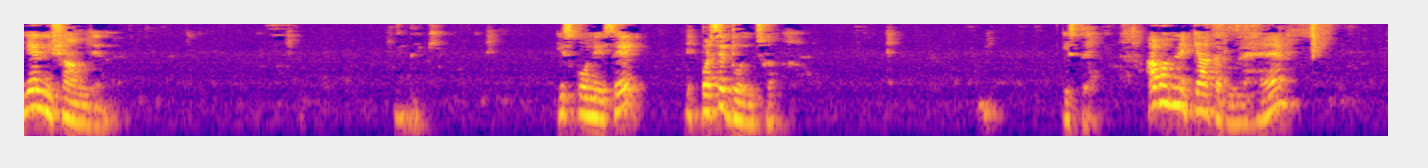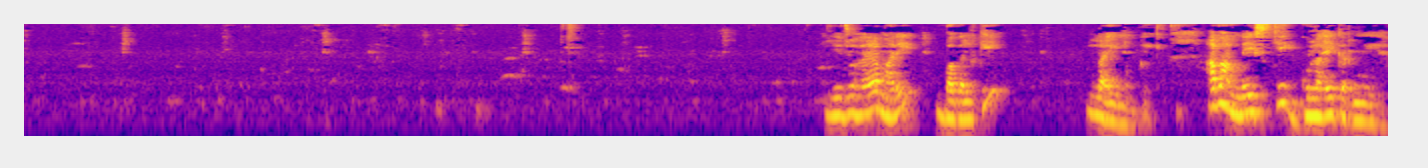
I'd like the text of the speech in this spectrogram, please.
ये निशान देना है। इस कोने से ऊपर से दो इंच का। इस तरह। अब हमने क्या करना है? ये जो है हमारी बगल की लाइन हो गई। अब हमने इसकी गुलाई करनी है।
